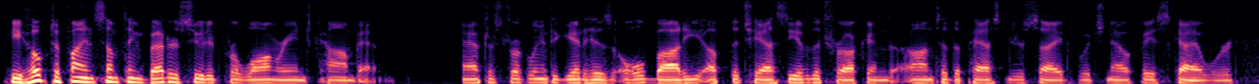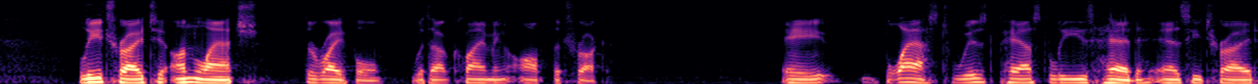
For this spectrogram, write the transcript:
He hoped to find something better suited for long-range combat. After struggling to get his old body up the chassis of the truck and onto the passenger side, which now faced skyward, Lee tried to unlatch the rifle without climbing off the truck. A blast whizzed past Lee's head as he tried.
